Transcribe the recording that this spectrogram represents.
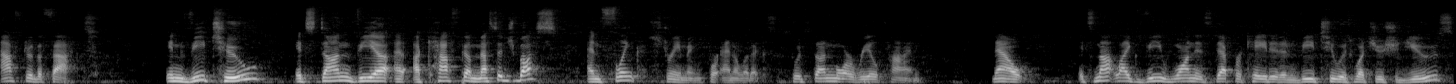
after the fact. In V2, it's done via a, a Kafka message bus and Flink streaming for analytics. So it's done more real time. Now, it's not like V1 is deprecated and V2 is what you should use.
